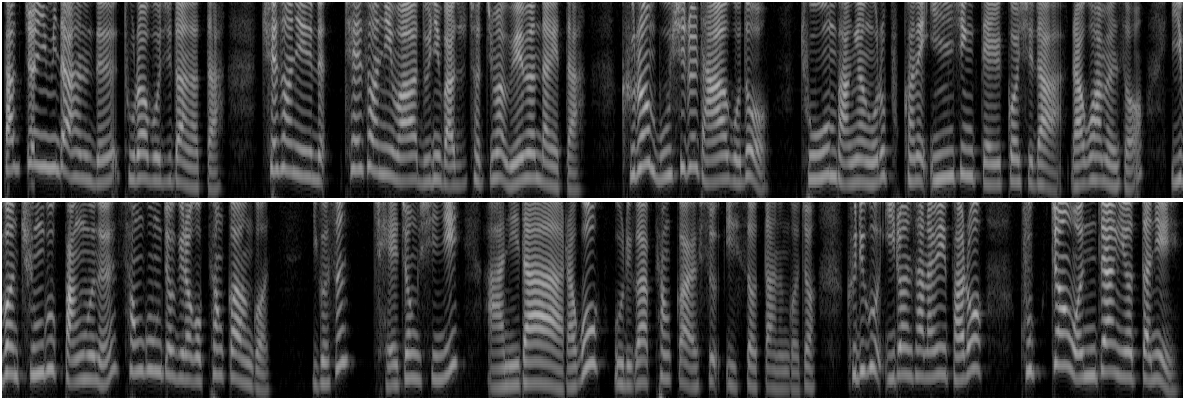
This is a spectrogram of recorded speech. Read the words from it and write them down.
박지원입니다 하는데 돌아보지도 않았다. 최선희 최선희와 눈이 마주쳤지만 외면당했다. 그런 무시를 당하고도 좋은 방향으로 북한에 인식될 것이다 라고 하면서 이번 중국 방문을 성공적이라고 평가한 것 이것은 제정신이 아니다라고 우리가 평가할 수 있었다는 거죠. 그리고 이런 사람이 바로 국정원장이었다니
